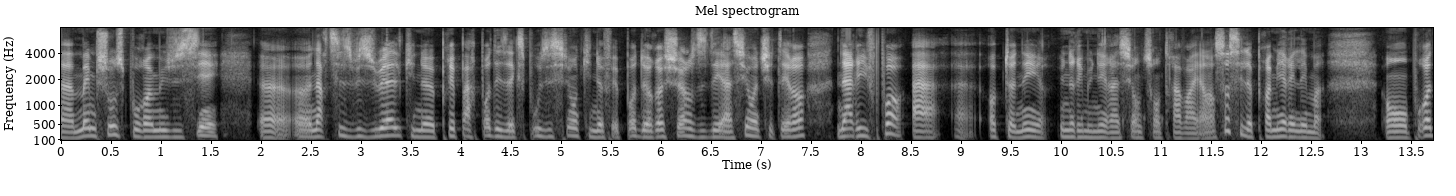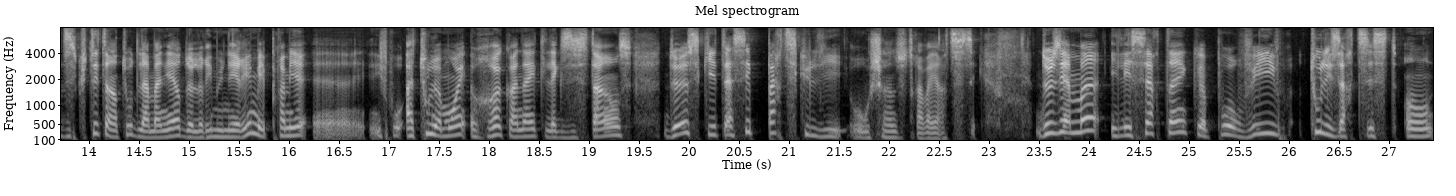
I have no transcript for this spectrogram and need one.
Euh, même chose pour un musicien, euh, un artiste visuel qui ne prépare pas des expositions, qui ne fait pas de recherche d'idéation, etc., n'arrive pas à, obtenir une rémunération de son travail. Alors ça, c'est le premier élément. On pourra discuter tantôt de la manière de le rémunérer, mais premier, euh, il faut à tout le moins reconnaître l'existence de ce qui est assez particulier au champ du travail artistique. Deuxièmement, il est certain que pour vivre, tous les artistes ont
